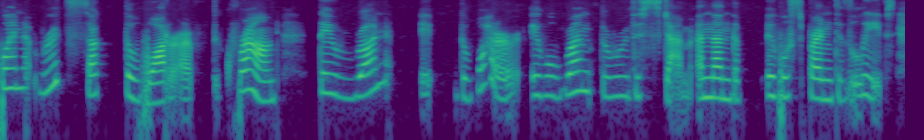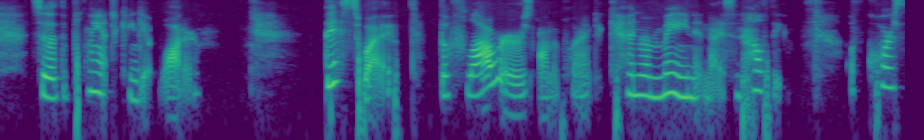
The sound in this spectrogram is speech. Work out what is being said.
when roots suck the water out of the ground, they run it the water, it will run through the stem and then the it will spread into the leaves so that the plant can get water. This way, the flowers on the plant can remain nice and healthy. Of course,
